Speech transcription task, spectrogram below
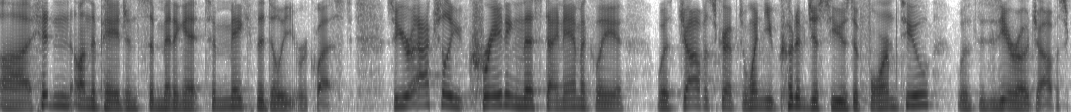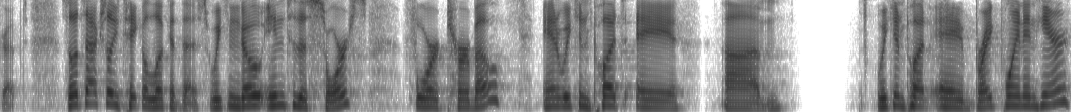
uh, hidden on the page and submitting it to make the delete request. So you're actually creating this dynamically with JavaScript when you could have just used a form to with zero JavaScript. So let's actually take a look at this. We can go into the source for Turbo and we can put a um, we can put a breakpoint in here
